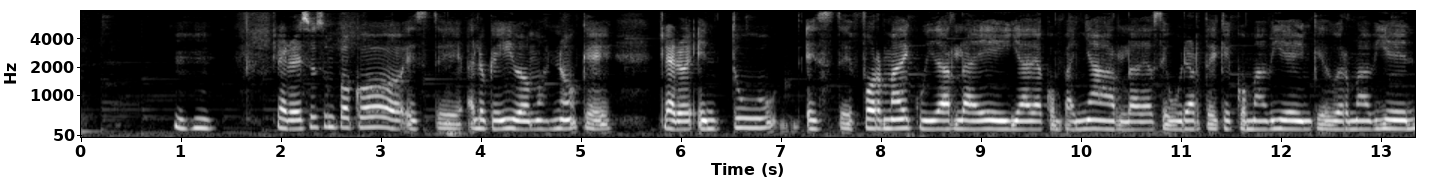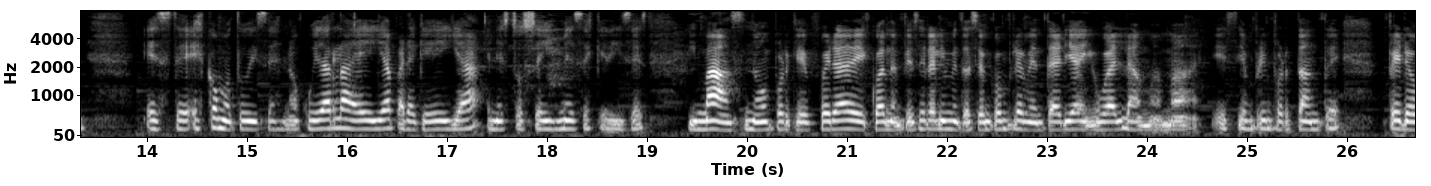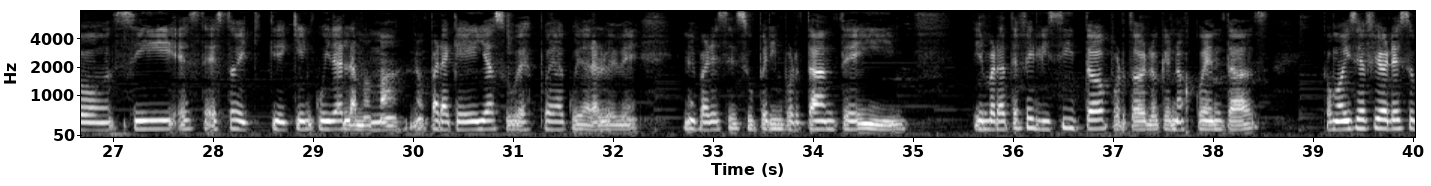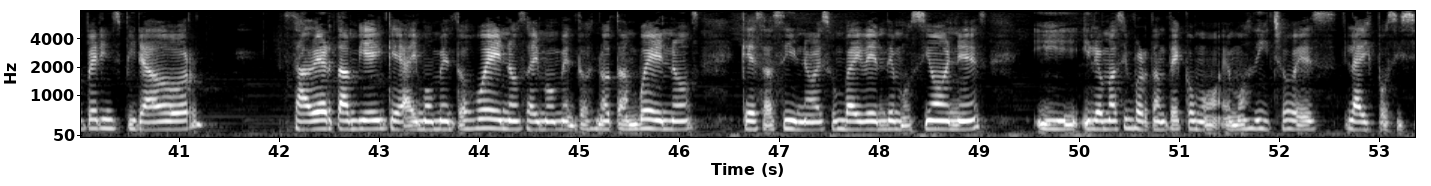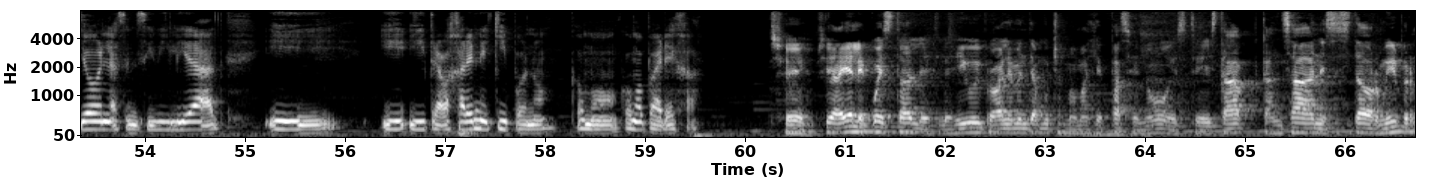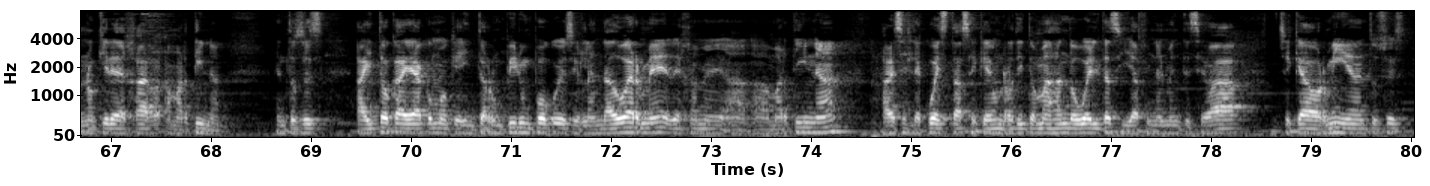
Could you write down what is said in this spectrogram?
Claro, eso es un poco este, a lo que íbamos, ¿no? Que, claro, en tu este, forma de cuidarla a ella, de acompañarla, de asegurarte de que coma bien, que duerma bien, este, es como tú dices, ¿no? Cuidarla a ella para que ella en estos seis meses que dices y más, ¿no? Porque fuera de cuando empiece la alimentación complementaria, igual la mamá es siempre importante, pero sí este, esto de, de quién cuida a la mamá, ¿no? Para que ella a su vez pueda cuidar al bebé, me parece súper importante y, y en verdad te felicito por todo lo que nos cuentas. Como dice Fiore, súper inspirador saber también que hay momentos buenos, hay momentos no tan buenos, que es así, ¿no? Es un vaivén de emociones y, lo más importante, como hemos dicho, es la disposición, la sensibilidad y, y, trabajar en equipo, ¿no? Como, como pareja. Sí, sí, a ella le cuesta, les, les, digo, y probablemente a muchas mamás les pase, ¿no? Este, está cansada, necesita dormir, pero no quiere dejar a Martina. Entonces ahí toca ya como que interrumpir un poco y decirle, anda, duerme, déjame a, Martina. A veces le cuesta, se queda un ratito más dando vueltas y ya finalmente se va, se queda dormida. Entonces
